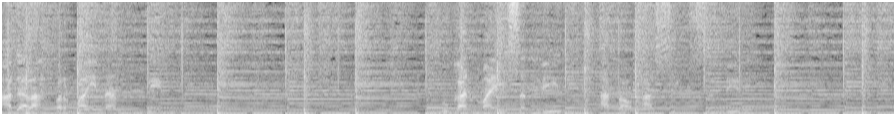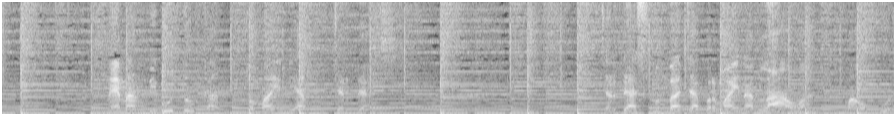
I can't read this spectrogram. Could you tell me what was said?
adalah permainan tim. Bukan main sendiri atau asik sendiri. Memang dibutuhkan pemain yang cerdas. Cerdas membaca permainan lawan maupun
